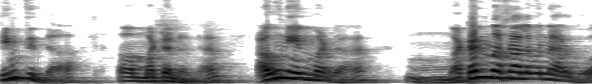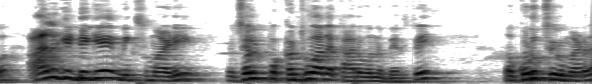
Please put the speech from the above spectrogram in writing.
ತಿಂತಿದ್ದ ಮಟನನ್ನು. ಅವನೇನು ಮಾಡ್ದ? ಮಟನ್ ಮಸಾಲವನ್ನು ಅರೆದು ಆಲೂಗೆಡ್ಡೆಗೆ ಮಿಕ್ಸ್ ಮಾಡಿ ಸ್ವಲ್ಪ ಕಟುವಾದ ಖಾರವನ್ನು ಬೆರೆಸಿ ಕೊಡಕ್ಕೆ ಶುರು ಮಾಡಿದ.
